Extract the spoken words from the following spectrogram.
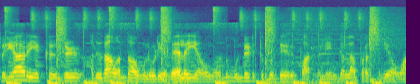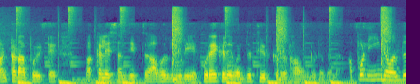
பெரியார் இயக்கங்கள் அதுதான் வந்து அவங்களுடைய வேலையை அவங்க வந்து முன்னெடுத்து கொண்டே இருப்பார்கள். எங்கெல்லாம் பிரச்சனையோ வாண்டடாக போயிட்டு மக்களை சந்தித்து அவர்களுடைய குறைகளை வந்து தீர்க்கிறது தான் அவங்களோட வேலை. அப்போ நீங்கள் வந்து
